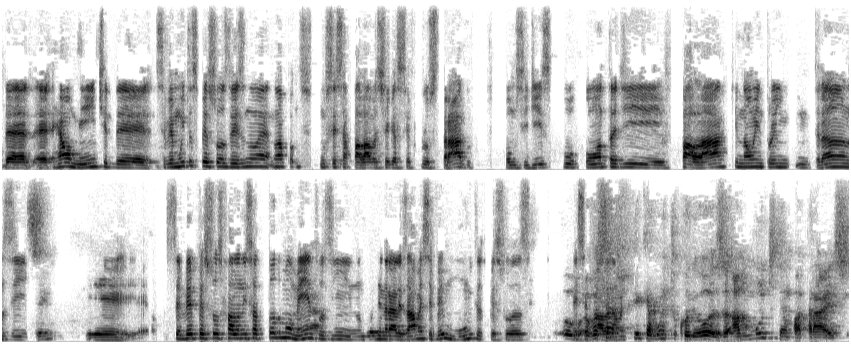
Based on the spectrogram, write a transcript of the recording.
de, é, realmente de, você vê muitas pessoas às vezes não é, não, é, não sei se a palavra chega a ser frustrado, como se diz, por conta de falar que não entrou em, em transe. Sim. É, você vê pessoas falando isso a todo momento, é. assim, não vou generalizar, mas você vê muitas pessoas. Você, fala, fica muito curioso. Há muito tempo atrás,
